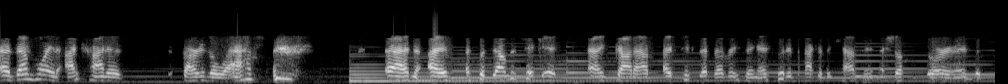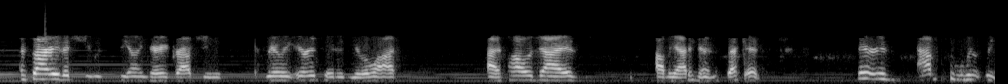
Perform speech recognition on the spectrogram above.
At that point, I kind of started to laugh. and I, I put down the ticket. I got up. I picked up everything. I put it back in the cabinet I shut the door. And I said, I'm sorry that she was feeling very grouchy It really irritated you a lot. I apologize. I'll be out of here in a second. There is absolutely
